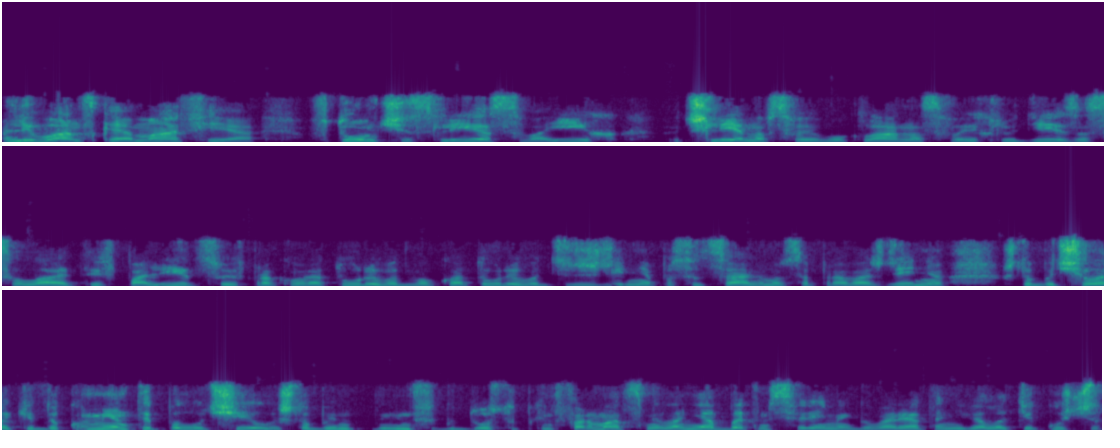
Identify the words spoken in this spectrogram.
ливанская мафия, в том числе своих членов своего клана, своих людей засылает и в полицию, и в прокуратуру, и в адвокатуру, и в учреждения по социальному сопровождению, чтобы человек и документы получил, чтобы доступ к информации. Они об этом все время говорят, они вялотекуще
